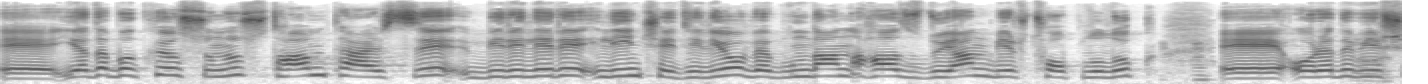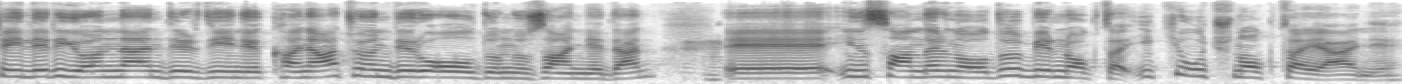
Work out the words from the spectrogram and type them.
E, ya da bakıyorsunuz tam tersi birileri linç ediliyor ve bundan haz duyan bir topluluk e, orada bir şeyleri yönlendirdiğini, kanaat önderi olduğunu zanneden e, insanların olduğu bir nokta. İki uç nokta yani.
